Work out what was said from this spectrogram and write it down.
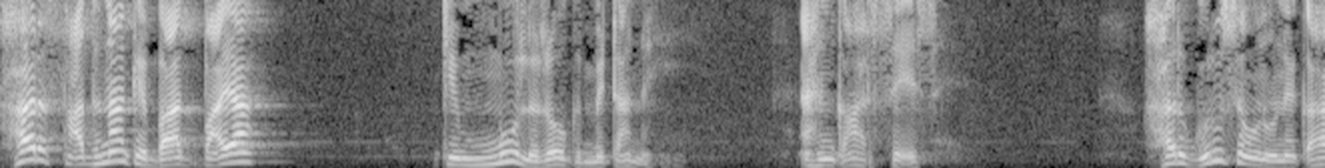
हर साधना के बाद पाया कि मूल रोग मिटा नहीं, अहंकार शेष है। हर गुरु से उन्होंने कहा,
